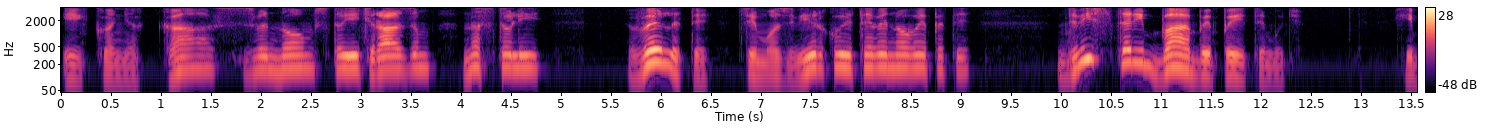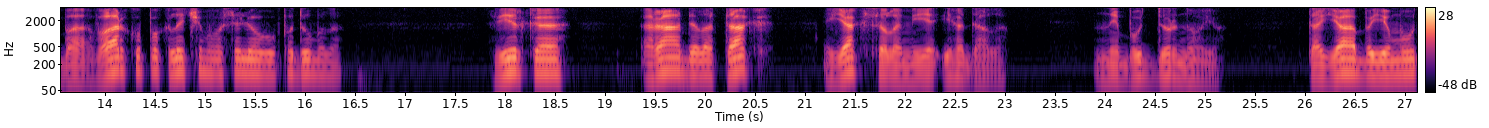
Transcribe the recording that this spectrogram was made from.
І коняка з вином стоїть разом на столі, вилити цим озвіркою те вино випити. Дві старі баби питимуть. Хіба Варку покличемо Васильову, подумала. Вірка радила так, як Соломія і гадала. Не будь дурною. Та я би йому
